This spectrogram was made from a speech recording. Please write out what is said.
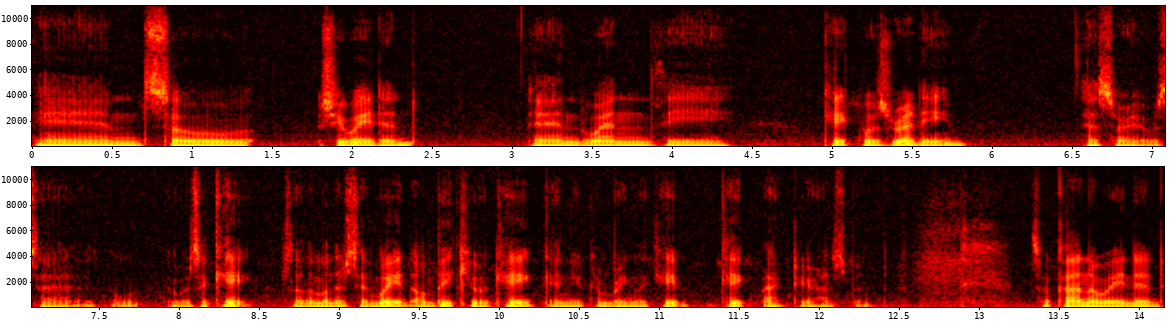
and so she waited. And when the cake was ready, uh, sorry, it was a it was a cake. So the mother said, "Wait, I'll bake you a cake, and you can bring the cake cake back to your husband." So Kana waited,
